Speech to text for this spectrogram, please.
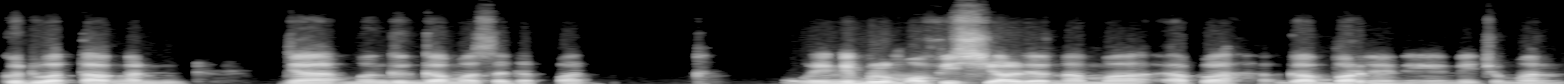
Kedua tangan menggenggam masa depan. Oh, ini belum official ya nama apa gambarnya ini. Ini cuman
